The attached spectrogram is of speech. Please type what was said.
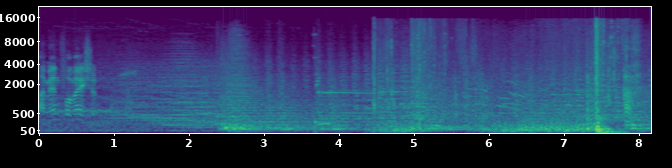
I'm in formation. Ah.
